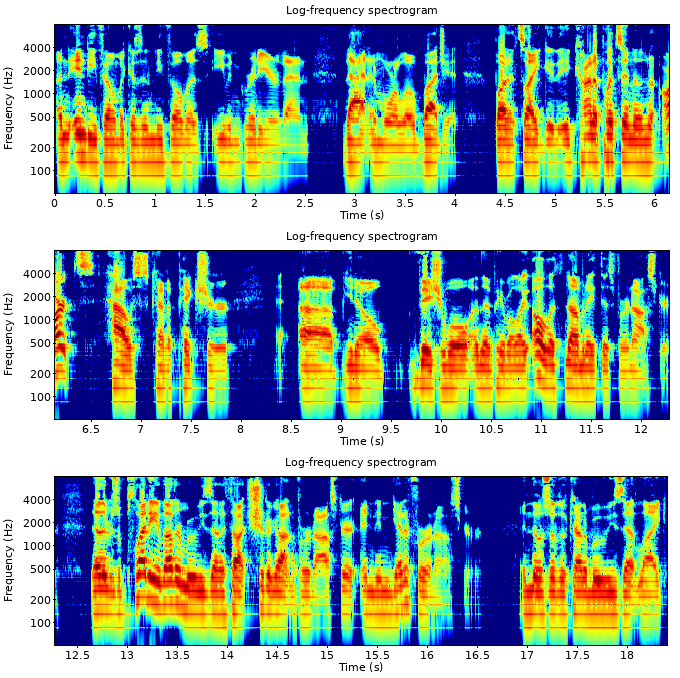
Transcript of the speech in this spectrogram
an indie film because indie film is even grittier than that and more low budget. But it's like it, it kind of puts in an arts house kind of picture, uh, you know, visual, and then people are like, oh, let's nominate this for an Oscar. Now, there was a plenty of other movies that I thought should have gotten for an Oscar and didn't get it for an Oscar. And those are the kind of movies that like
